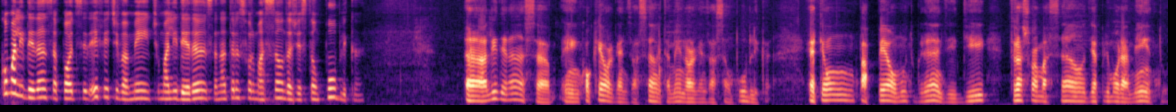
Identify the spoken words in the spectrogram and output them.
Como a liderança pode ser efetivamente uma liderança na transformação da gestão pública? A liderança em qualquer organização e também na organização pública é ter um papel muito grande de transformação, de aprimoramento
